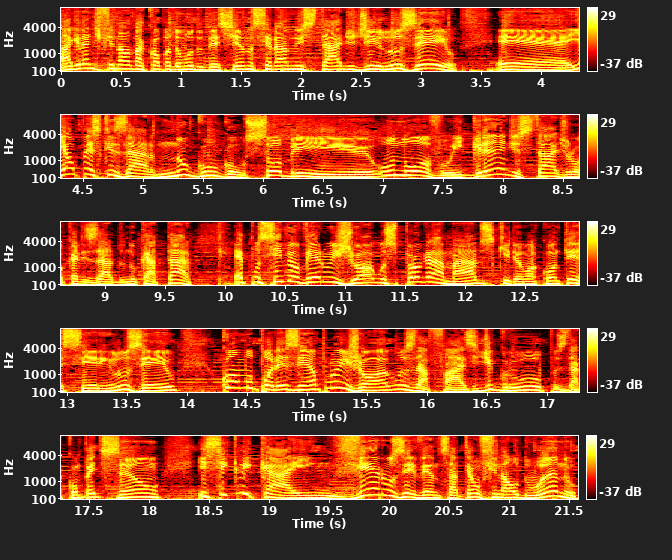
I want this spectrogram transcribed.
A grande final da Copa do Mundo deste ano será no estádio de Luzeio. É, e ao pesquisar no Google sobre o novo e grande estádio localizado no Catar, é possível ver os jogos programados que irão acontecer em Luzeio, como por exemplo os jogos da fase de grupos da competição. E se clicar em ver os eventos até o final do ano,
